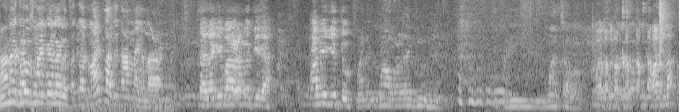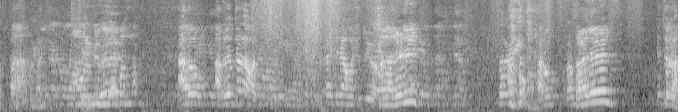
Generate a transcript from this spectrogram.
नाही ग्लोव्ज नाही काय लागत नाहीच लागत. आण ह्याला चला की बारामतीला. आम्ही घेतो. मला मावळाला घेऊन ये. तिकडे माचावा हॅलो हॅलो येतोय का आवाज? काहीतरी आवाज येतोय चला रेडी हॅलो सायलेन्स येतोय का?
